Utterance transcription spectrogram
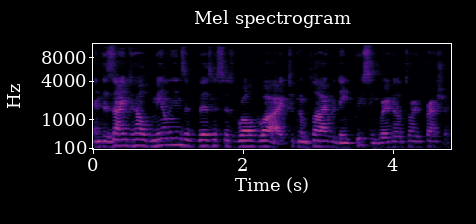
and designed to help millions of businesses worldwide to comply with the increasing regulatory pressure.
